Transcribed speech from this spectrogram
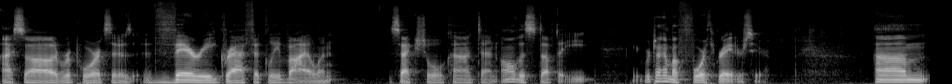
I saw reports that it was very graphically violent sexual content, all this stuff that you, we're talking about fourth graders here. Um,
